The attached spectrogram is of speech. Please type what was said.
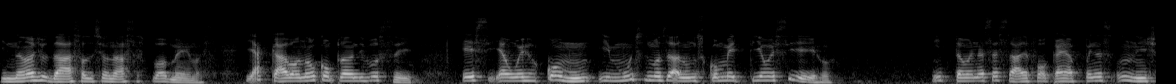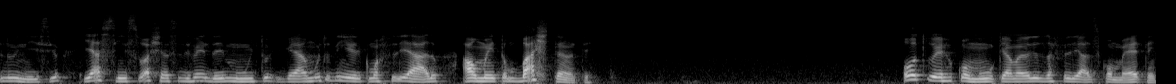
e não ajudar a solucionar seus problemas, e acabam não comprando de você. Esse é um erro comum e muitos dos meus alunos cometiam esse erro. Então é necessário focar em apenas um nicho no início e assim suas chances de vender muito e ganhar muito dinheiro como afiliado aumentam bastante. Outro erro comum que a maioria dos afiliados cometem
